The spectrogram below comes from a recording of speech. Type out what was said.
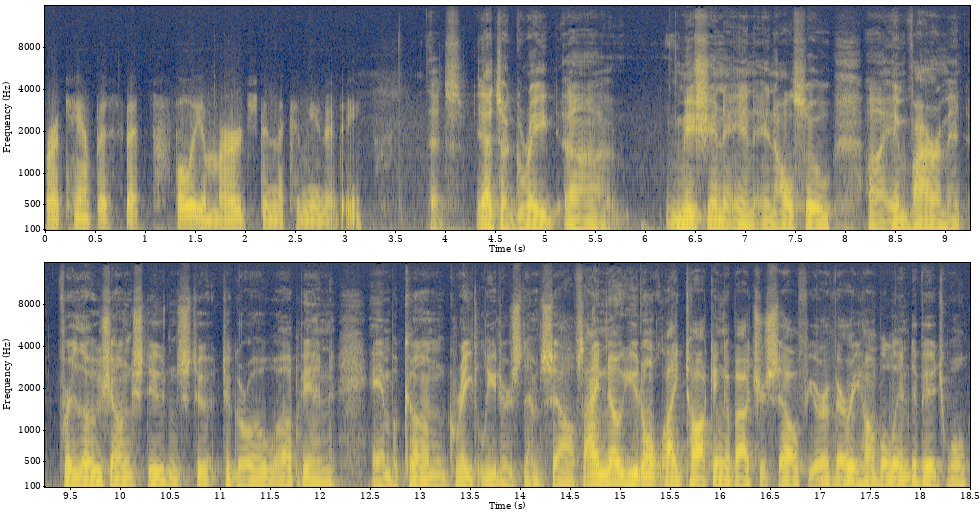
We're a campus that's fully emerged in the community. That's that's a great uh, mission and and also uh, environment for those young students to, to grow up in and become great leaders themselves. I know you don't like talking about yourself. You're a very humble individual,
